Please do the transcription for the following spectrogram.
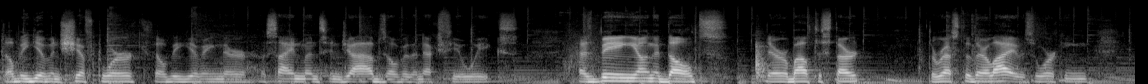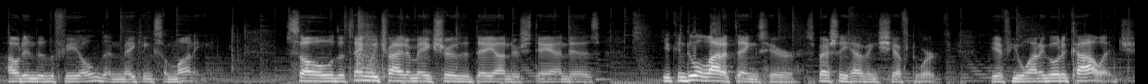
They'll be given shift work, they'll be giving their assignments and jobs over the next few weeks. As being young adults, they're about to start the rest of their lives working out into the field and making some money. So the thing we try to make sure that they understand is you can do a lot of things here, especially having shift work. If you want to go to college,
